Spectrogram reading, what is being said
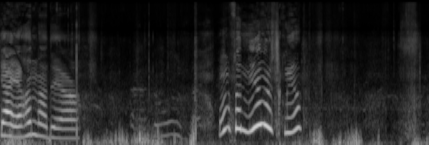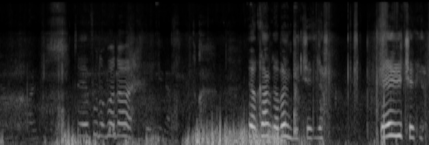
ya ya? Ne olur be? Oğlum sen niye böyle çıkmıyorsun? Bana ver. Ya kanka ben bir çekeceğim. Ben bir çekiyorum.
